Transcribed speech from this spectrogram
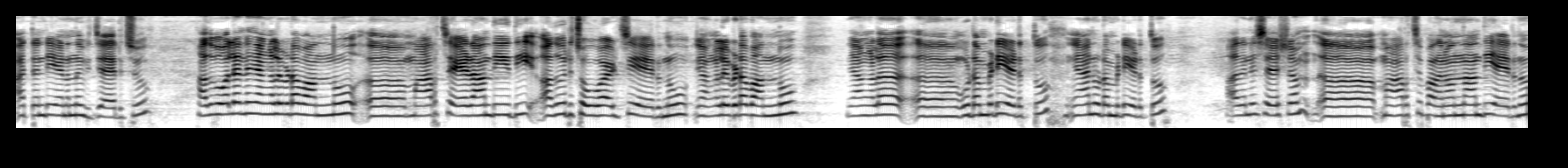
അറ്റൻഡ് ചെയ്യണമെന്ന് വിചാരിച്ചു. അതുപോലെ തന്നെ ഞങ്ങളിവിടെ വന്നു മാർച്ച് ഏഴാം തീയതി അതൊരു ചൊവ്വാഴ്ചയായിരുന്നു. ഞങ്ങളിവിടെ വന്നു ഞങ്ങൾ ഉടമ്പടി എടുത്തു. ഞാൻ ഉടമ്പടി എടുത്തു. അതിനുശേഷം മാർച്ച് പതിനൊന്നാം തീയതി ആയിരുന്നു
